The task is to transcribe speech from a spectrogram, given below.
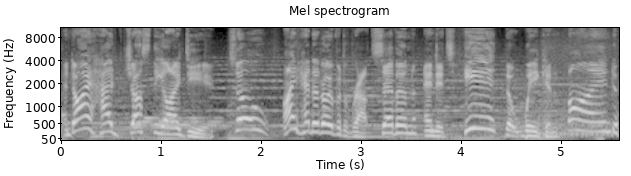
and I had just the idea. So, I headed over to Route 7, and it's here that we can find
